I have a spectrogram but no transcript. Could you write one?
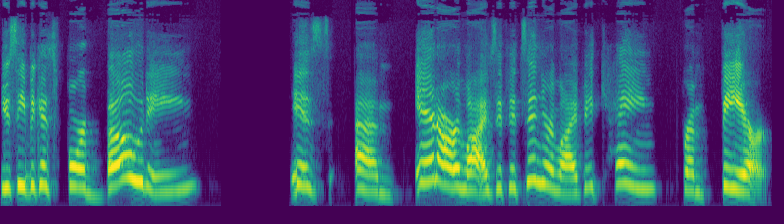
You see, because foreboding is um, in our lives, if it's in your life, it came from fear.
